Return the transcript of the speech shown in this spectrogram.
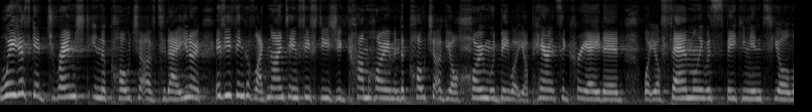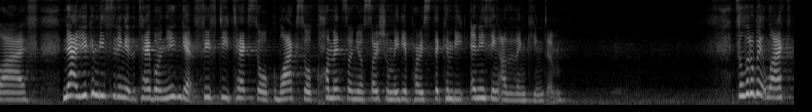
we just get drenched in the culture of today. You know, if you think of like 1950s, you'd come home and the culture of your home would be what your parents had created, what your family was speaking into your life. Now you can be sitting at the table and you can get 50 texts or likes or comments on your social media posts that can be anything other than kingdom. It's a little bit like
